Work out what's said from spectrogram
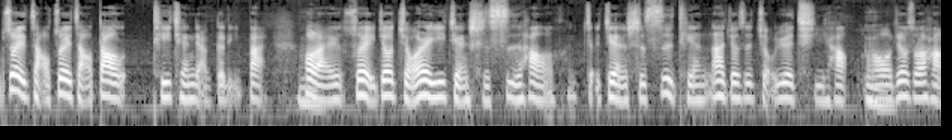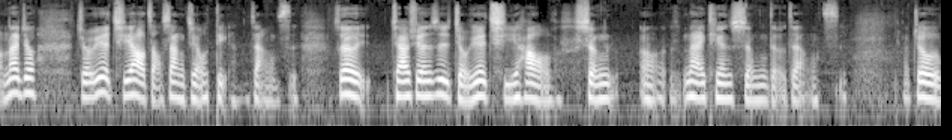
最早最早到提前两个礼拜。后来所以就九二一减十四号，减十四天，那就是九月七号。然后我就说好，那就九月七号早上九点这样子。所以嘉轩是九月七号生，呃，那一天生的这样子。就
